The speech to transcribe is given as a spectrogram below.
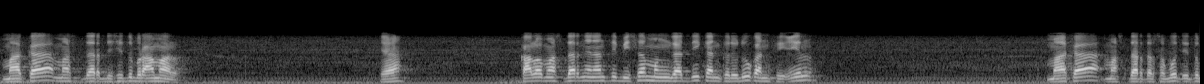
maka masdar di situ beramal. Ya. Kalau masdarnya nanti bisa menggantikan kedudukan fi'il, maka masdar tersebut itu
